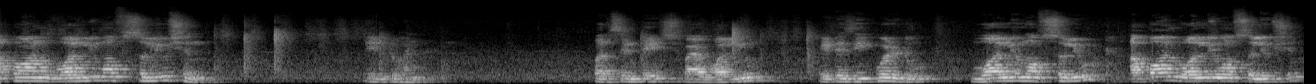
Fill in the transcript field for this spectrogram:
upon volume of solution into 100 percentage by volume it is equal to volume of solute upon volume of solution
